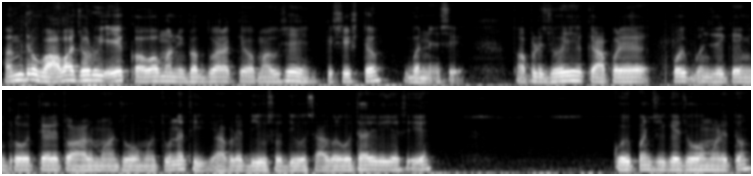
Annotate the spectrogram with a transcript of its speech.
હવે મિત્રો વાવાઝોડું એક હવામાન વિભાગ દ્વારા કહેવામાં આવ્યું છે કે સિસ્ટમ બને છે. તો આપણે જોઈએ કે આપણે કોઈ પણ જગ્યાએ મિત્રો અત્યારે તો હાલમાં જોવા મળતું નથી આપણે દિવસો દિવસ આગળ વધારી રહ્યા છીએ. કોઈ પણ જગ્યાએ જોવા મળે તો?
